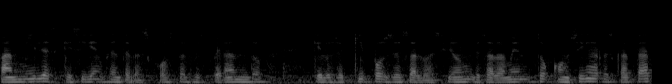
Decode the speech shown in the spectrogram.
familias que siguen frente a las costas esperando que los equipos de salvación, de salvamento consigan rescatar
